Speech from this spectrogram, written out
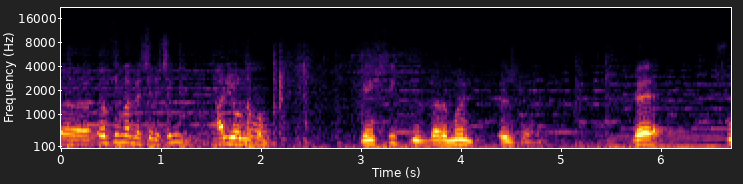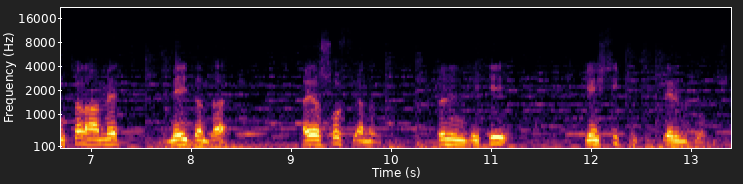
e, örtünme meselesinin hal yoluna konuldu. gençlik yıllarımın özlemi ve Sultanahmet Meydanı'nda Ayasofya'nın önündeki gençlik mitinglerimiz olmuştur.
